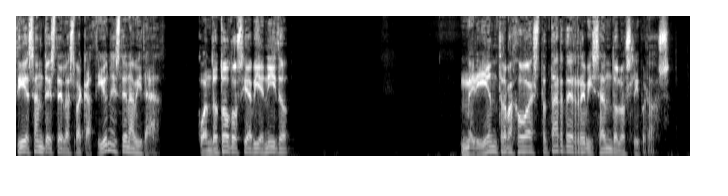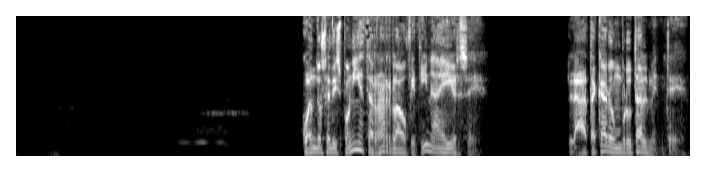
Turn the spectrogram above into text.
días antes de las vacaciones de Navidad, cuando todos se habían ido, Merian trabajó hasta tarde revisando los libros. Cuando se disponía a cerrar la oficina e irse, la atacaron brutalmente.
